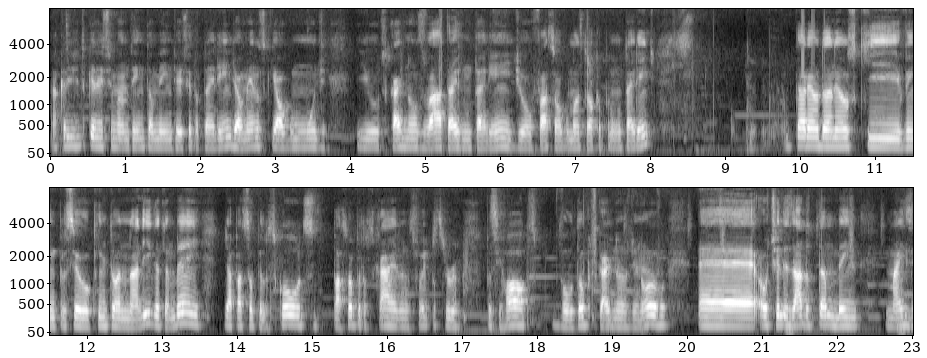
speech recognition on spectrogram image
Acredito que ele se mantém também em terceiro Tyrande, ao menos que algo mude e os Cardinals vá atrás de um Tyrande ou façam alguma troca por um Tyrande. Darrell Daniels que vem para o seu quinto ano na liga também, já passou pelos Colts, passou pelos Cardinals, foi para os Seahawks, voltou para os Cardinals de novo. É, utilizado também mais,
